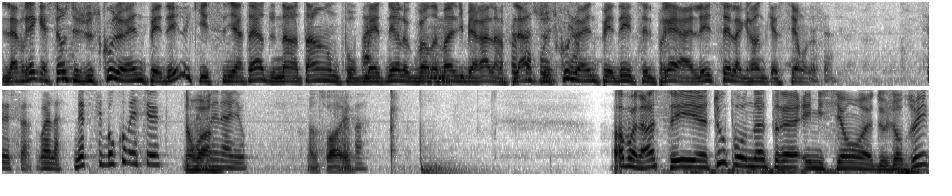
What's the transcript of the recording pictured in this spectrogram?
La vraie question, c'est jusqu'où le NPD, là, qui est signataire d'une entente pour maintenir le gouvernement libéral en place, jusqu'où le. NPD est-il prêt à aller? C'est la grande question. C'est ça. C'est ça. Voilà. Merci beaucoup, messieurs. Au revoir. Mario. Bonne Au soirée. revoir. Ah voilà, c'est euh, tout pour notre euh, émission euh, d'aujourd'hui.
